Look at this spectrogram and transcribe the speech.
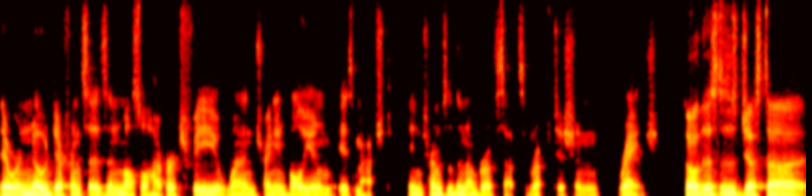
there were no differences in muscle hypertrophy when training volume is matched in terms of the number of sets and repetition range. So this is just a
